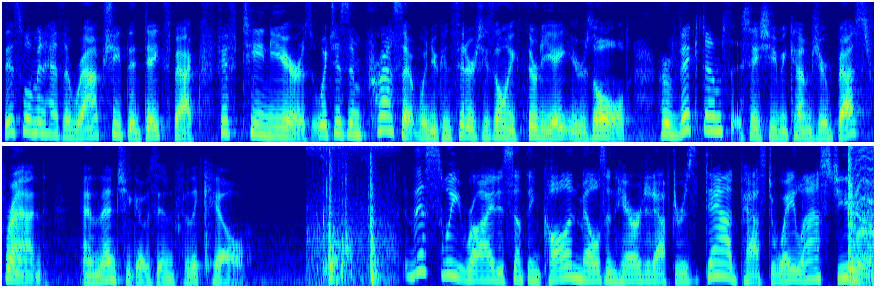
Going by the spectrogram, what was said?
This woman has a rap sheet that dates back 15 years, which is impressive when you consider she's only 38 years old. Her victims say she becomes your best friend, and then she goes in for the kill. This sweet ride is something Colin Mills inherited after his dad passed away last year.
